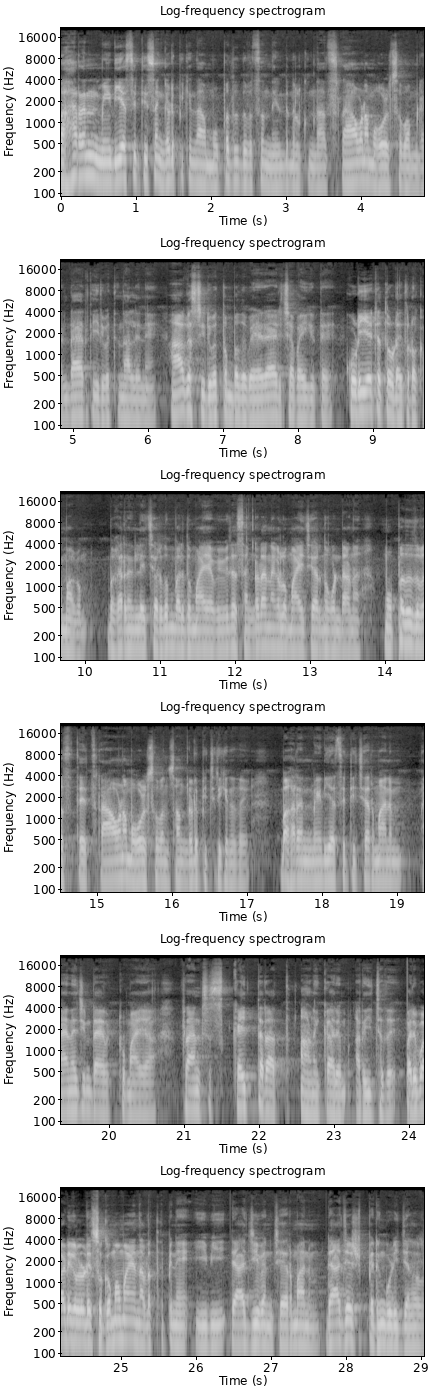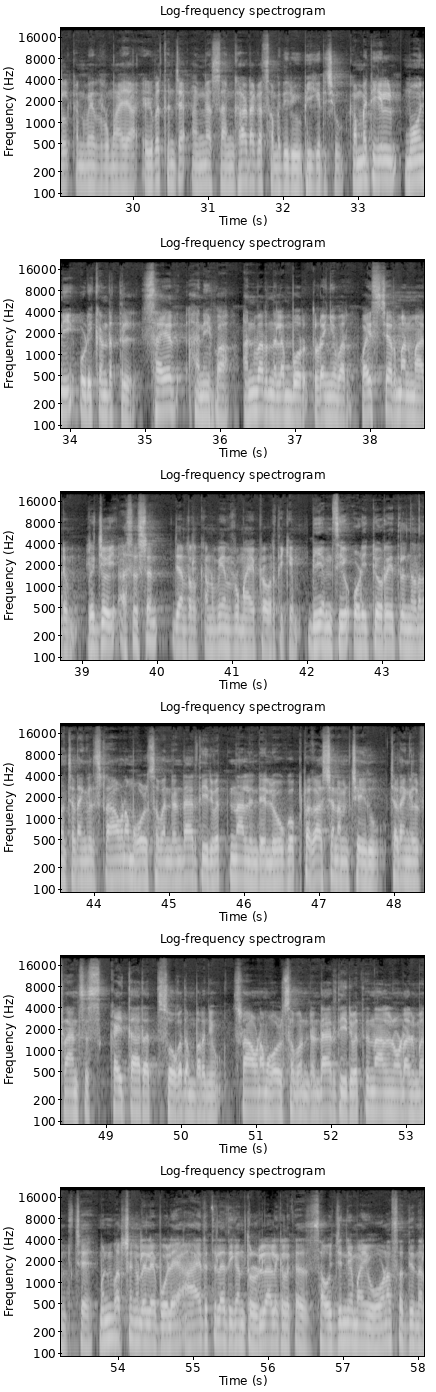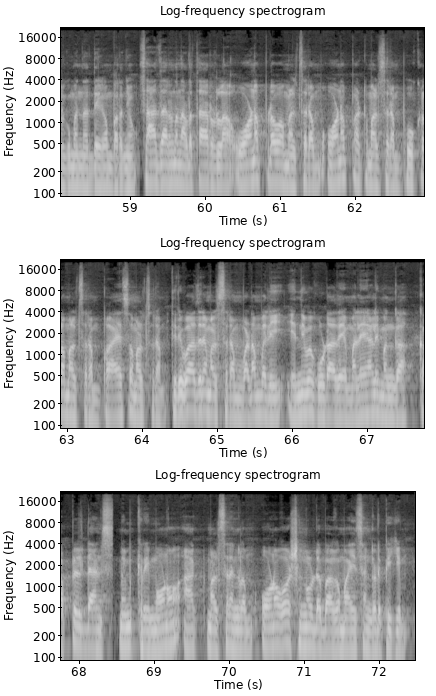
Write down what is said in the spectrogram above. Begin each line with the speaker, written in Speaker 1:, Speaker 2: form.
Speaker 1: Bahrain media city സംഘടിപ്പിക്കുന്ന മുപ്പത് ദിവസം നീണ്ടു നിൽക്കുന്ന ശ്രാവണ മഹോത്സവം രണ്ടായിരത്തി ഇരുപത്തിനാലിന് ആഗസ്റ്റ് ഇരുപത്തൊമ്പത് വ്യാഴാഴ്ച വൈകിട്ട് കൊടിയേറ്റത്തോടെ തുടക്കമാകും. ബഹ്റൈനിലെ ചെറുതും വലുതുമായ വിവിധ സംഘടനകളുമായി ചേർന്നുകൊണ്ടാണ് മുപ്പത് ദിവസത്തെ ശ്രാവണ മഹോത്സവം സംഘടിപ്പിച്ചിരിക്കുന്നത് ബഹ്റൻ മീഡിയ സിറ്റി ചെയർമാനും മാനേജിംഗ് ഡയറക്ടറുമായ ഫ്രാൻസിസ് കൈത്തരാത്ത് ആണ് ഇക്കാര്യം അറിയിച്ചത്. പരിപാടികളുടെ സുഗമമായ നടത്തിപ്പിന് ഇ വി രാജീവൻ ചെയർമാനും രാജേഷ് പെരുങ്കുഴി ജനറൽ കൺവീനറുമായ എഴുപത്തഞ്ച് അംഗ സംഘാടക സമിതി രൂപീകരിച്ചു. കമ്മിറ്റിയിൽ മോനി ഒടിക്കണ്ടത്തിൽ സയ്യദ് ഹനീഫ അൻവർ നിലമ്പൂർ തുടങ്ങിയവർ വൈസ് ചെയർമാൻമാരും റിജോയ് അസിസ്റ്റന്റ് ജനറൽ കൺവീനറുമായി പ്രവർത്തിക്കും. ബി ഓഡിറ്റോറിയത്തിൽ നടന്ന ചടങ്ങിൽ ശ്രാവണ മഹോത്സവം രണ്ടായിരത്തി ഇരുപത്തിനാലിന്റെ ലോഗോ പ്രകാശനം ചെയ്തു. ചടങ്ങിൽ ഫ്രാൻസിസ് കൈത്താരത്ത് സ്വാഗതം പറഞ്ഞു. ശ്രാവണ മഹോത്സവം രണ്ടായിരത്തി ഇരുപത്തിനാലിനോടനുബന്ധിച്ച് മുൻ വർഷങ്ങളിലെ പോലെ ആയിരത്തിലധികം തൊഴിലാളികൾക്ക് സൗജന്യമായി ഓണസദ്യ നൽകുമെന്ന് അദ്ദേഹം പറഞ്ഞു. സാധാരണ നടത്താറുള്ള ഓണപ്പുടവ മത്സരം ഓണപ്പാട്ട് മത്സരം പൂക്കള മത്സരം പായസ മത്സരം തിരുവാതിര മത്സരം വടംവലി എന്നിവ കൂടാതെ Malayali മംഗ couple dance mimicry mono act മത്സരങ്ങളും ഓണഘോഷങ്ങളുടെ ഭാഗമായി സംഘടിപ്പിക്കും.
